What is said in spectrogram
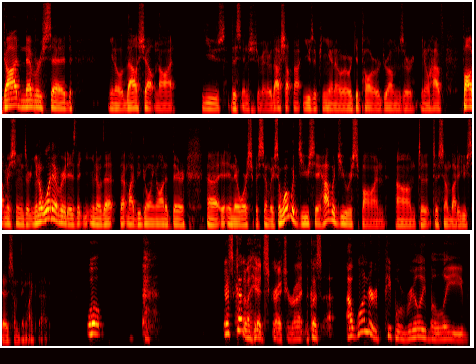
God never said, you know, thou shalt not use this instrument, or thou shalt not use a piano, or a guitar, or drums, or you know, have fog machines, or you know, whatever it is that you know that that might be going on at their uh, in their worship assembly." So, what would you say? How would you respond um, to to somebody who says something like that? Well. That's kind of a head scratcher, right? Because uh, I wonder if people really believe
